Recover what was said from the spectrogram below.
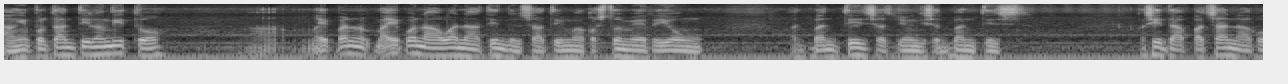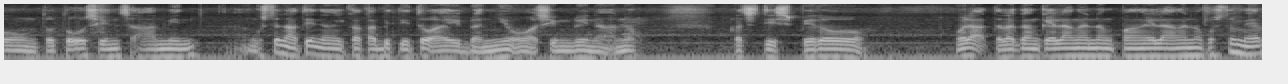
Ang importante lang dito, uh, may, may panawa natin dun sa ating mga customer yung advantage at yung disadvantage. Kasi dapat sana kung tutuusin sa amin, ang gusto natin ang ikakabit dito ay brand new o assembly na ano, clutch disc. Pero wala, talagang kailangan ng pangailangan ng customer,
